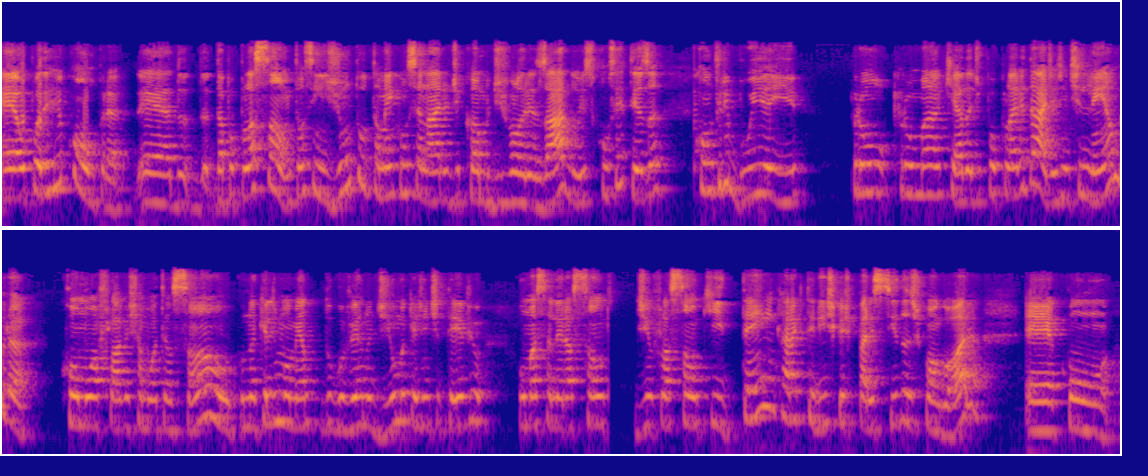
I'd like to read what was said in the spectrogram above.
é, o poder de compra é, do, da população. Então, assim, junto também com o cenário de câmbio desvalorizado, isso com certeza contribui aí para uma queda de popularidade. A gente lembra como a Flávia chamou atenção, naquele momento do governo Dilma, que a gente teve uma aceleração de inflação que tem características parecidas com agora, é, com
